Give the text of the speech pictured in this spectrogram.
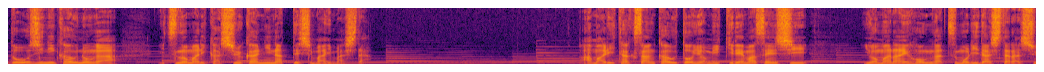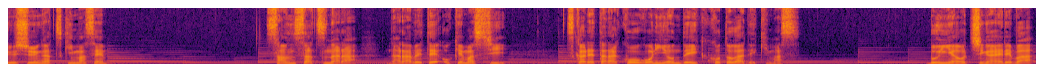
同時に買うのがいつの間にか習慣になってしまいました。あまりたくさん買うと読み切れませんし読まない本が積もり出したら収集がつきません。3冊なら並べておけますし疲れたら交互に読んでいくことができます。分野を違えれば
